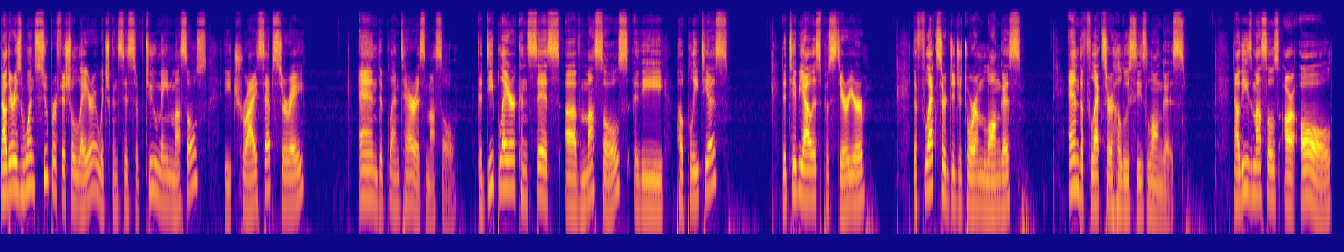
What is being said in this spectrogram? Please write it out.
Now, there is one superficial layer which consists of two main muscles, the triceps surae and the plantaris muscle. The deep layer consists of muscles, the popliteus, the tibialis posterior, the flexor digitorum longus, and the flexor hallucis longus. Now, these muscles are all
